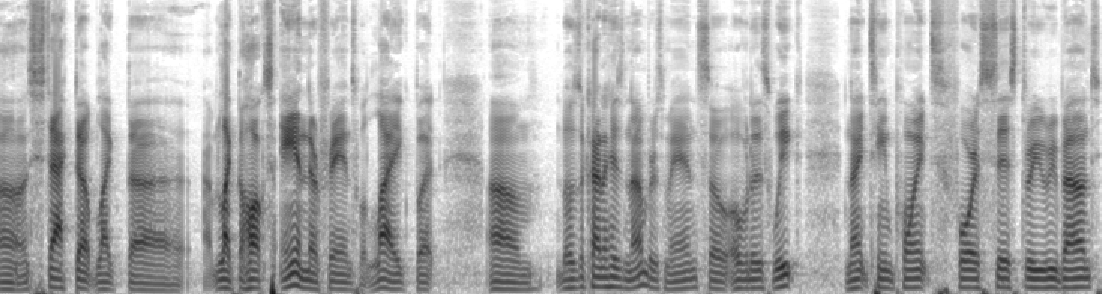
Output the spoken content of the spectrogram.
uh, stacked up like the like the Hawks and their fans would like. But um, those are kind of his numbers, man. So over this week, 19 points, four assists, three rebounds.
